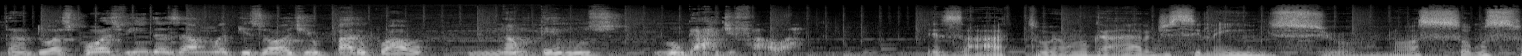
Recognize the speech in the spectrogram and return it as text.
dando as boas-vindas a um episódio para o qual não temos lugar de fala. Exato, é um lugar de silêncio. Nós somos.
